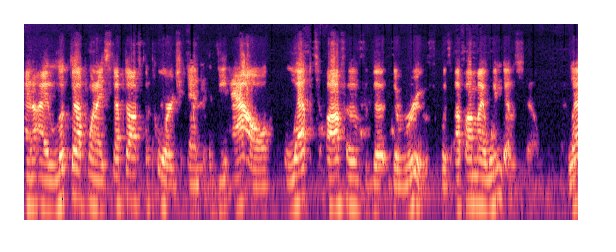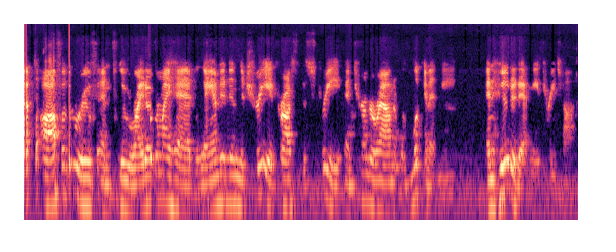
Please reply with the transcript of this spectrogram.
And I looked up when I stepped off the porch, and the owl leapt off of the, the roof, was up on my windowsill leapt off of the roof and flew right over my head, landed in the tree across the street, and turned around and was looking at me and hooted at me three times.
